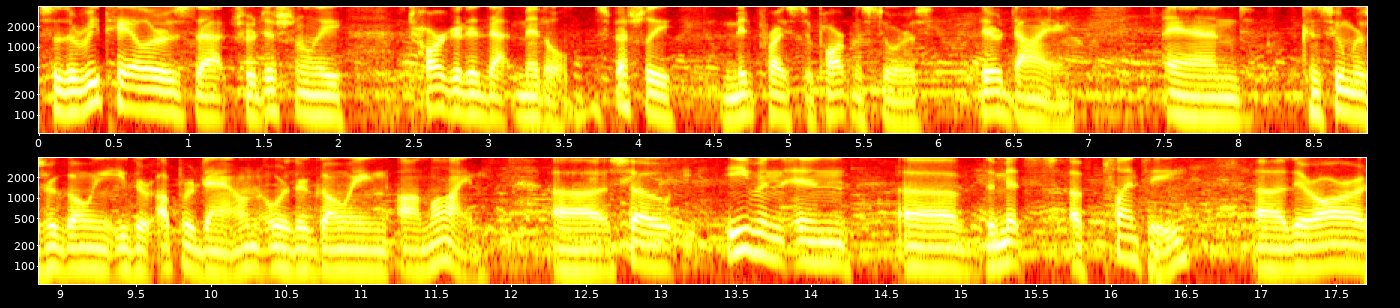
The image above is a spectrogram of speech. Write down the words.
So the retailers that traditionally targeted that middle, especially mid priced department stores, they're dying. And consumers are going either up or down or they're going online. Uh, so even in uh, the midst of plenty, uh, there are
